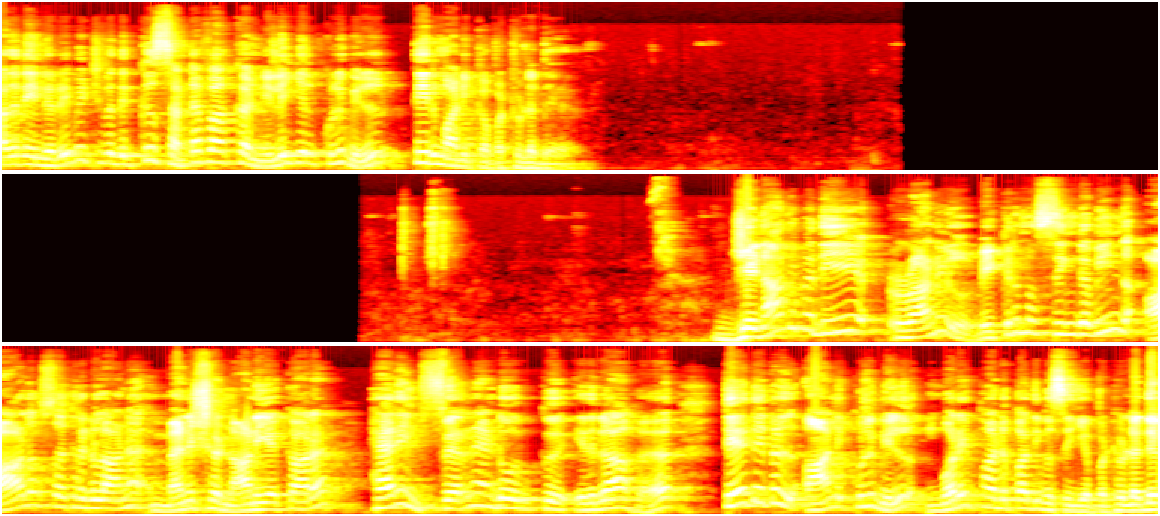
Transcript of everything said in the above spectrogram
அதனை நிறைவேற்றுவதற்கு சட்டவாக்க நிலையியல் குழுவில் தீர்மானிக்கப்பட்டுள்ளது. ஜனாதிபதி ரணில் விக்ரமசிங்கவின் ஆலோசகர்களான மனுஷ நாணயக்கார ஹெரின் பெர்னாண்டோவுக்கு எதிராக தேர்தல்கள் ஆணைக்குழுவில் முறைப்பாடு பதிவு செய்யப்பட்டுள்ளது.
